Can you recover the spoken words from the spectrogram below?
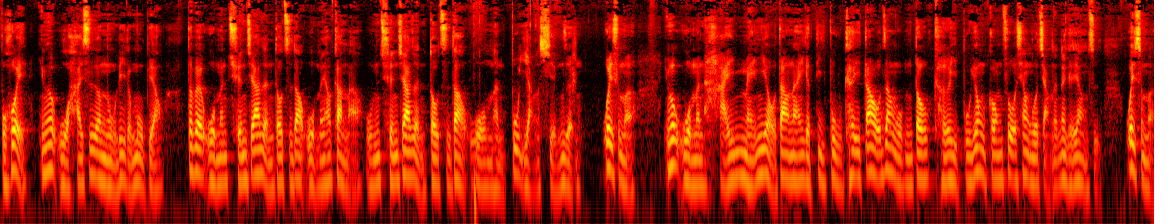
不会，因为我还是有努力的目标，对不对？我们全家人都知道我们要干嘛，我们全家人都知道我们不养闲人。为什么？因为我们还没有到那一个地步，可以到让我们都可以不用工作，像我讲的那个样子。为什么？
